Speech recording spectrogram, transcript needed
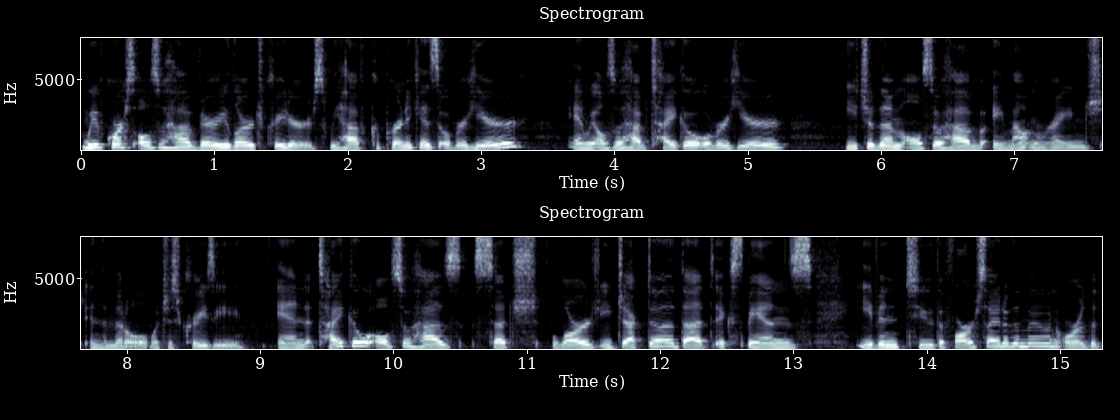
We of course also have very large craters. We have Copernicus over here, and we also have Tycho over here. Each of them also have a mountain range in the middle, which is crazy. And Tycho also has such large ejecta that expands even to the far side of the moon, or the,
